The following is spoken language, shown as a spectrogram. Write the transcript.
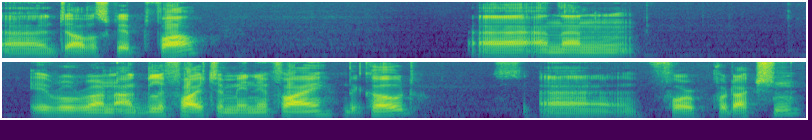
uh, JavaScript file. Uh, and then it will run uglify to minify the code uh, for production.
